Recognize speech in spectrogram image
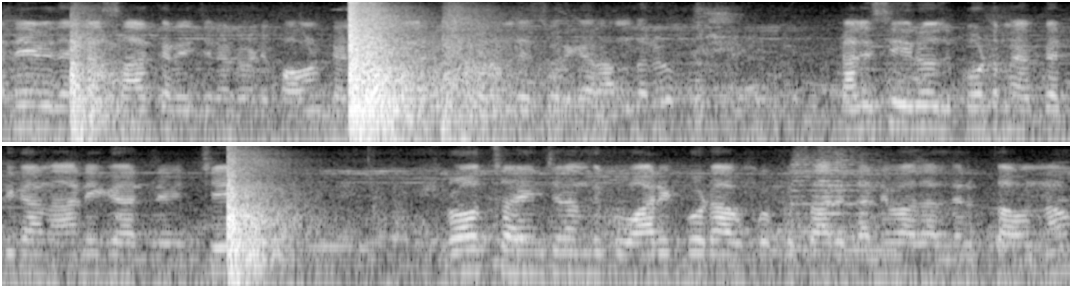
అదేవిధంగా సహకరించినటువంటి పవన్ కళ్యాణ్ గారు పురంధేశ్వరి గారు అందరూ కలిసి ఈరోజు కూటమి అభ్యర్థిగా నాని గారిని ఇచ్చి ప్రోత్సహించినందుకు వారికి కూడా ఒక్కొక్కసారి ధన్యవాదాలు తెలుపుతా ఉన్నాం.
